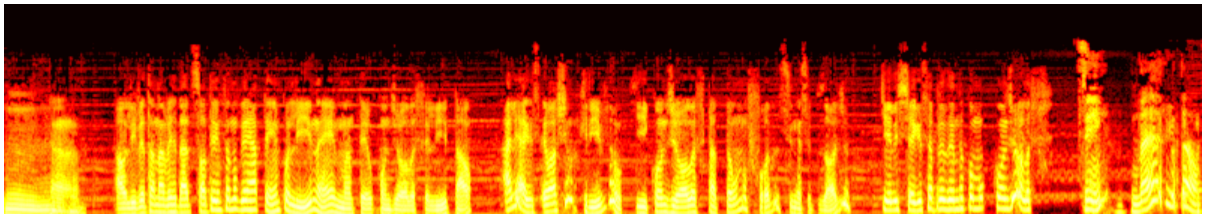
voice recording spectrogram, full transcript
Hum. Ah, A Olivia tá, na verdade, só tentando ganhar tempo ali, né? Manter o Conde Olaf ali e tal. Aliás, eu acho incrível que Conde Olaf tá tão no foda-se nesse episódio que ele chega e se apresenta como Conde Olaf. Sim, né? Então.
